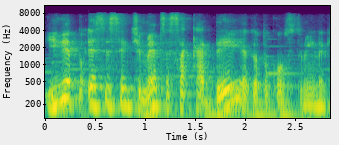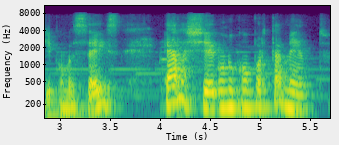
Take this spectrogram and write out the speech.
E esses sentimentos, essa cadeia que eu estou construindo aqui com vocês, elas chegam no comportamento.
